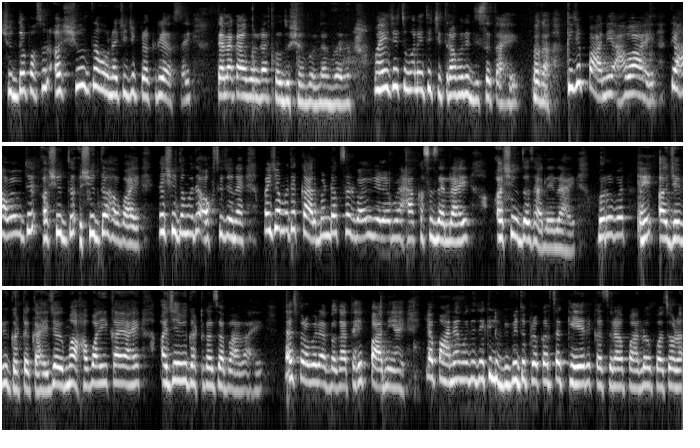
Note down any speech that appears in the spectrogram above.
शुद्धपासून अशुद्ध होण्याची जी प्रक्रिया असते त्याला काय बोलणार? प्रदूषण बोलणार बरोबर. मग हे जे तुम्हाला इथे चित्रामध्ये दिसत आहे बघा की जे पाणी हवा आहे त्या हवेमध्ये अशुद्ध शुद्ध हवा आहे त्या शुद्धमध्ये ऑक्सिजन आहे. मग याच्यामध्ये कार्बन डायऑक्साईड वायू गेल्यामुळे हा कसं झालेला आहे? अशुद्ध झालेला आहे. बरोबर? हे अजैविक घटक आहे. जे मग हवा ही काय आहे? अजैविक घटकाचा भाग आहे. त्याचप्रमाणे बघा आता हे पाणी आहे. या पाण्यामध्ये देखील विविध प्रकारचा केर कचरा पालं पाचोळा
